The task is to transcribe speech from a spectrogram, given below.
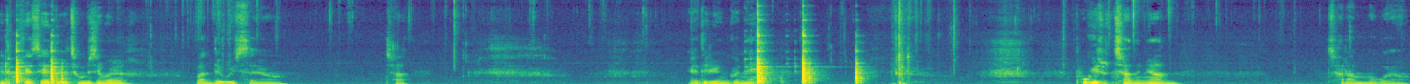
이렇게 해서 애들 점심을 만들고 있어요. 자, 애들이 은근히 보기 좋지 않으면 잘 안 먹어요.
